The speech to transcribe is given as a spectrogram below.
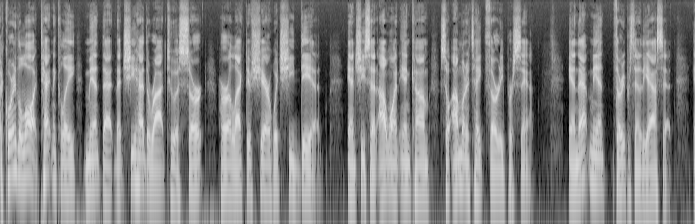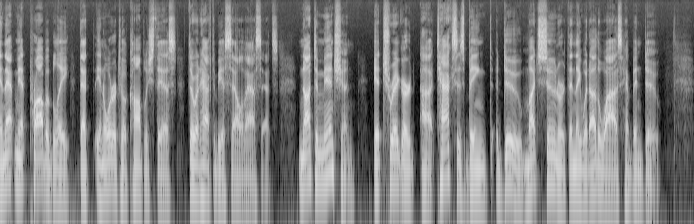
According to the law, it technically meant that that she had the right to assert her elective share, which she did and she said, I want income, so I'm going to take 30%. And that meant 30% of the asset. And that meant probably that in order to accomplish this, there would have to be a sale of assets. Not to mention, it triggered uh, taxes being due much sooner than they would otherwise have been due.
